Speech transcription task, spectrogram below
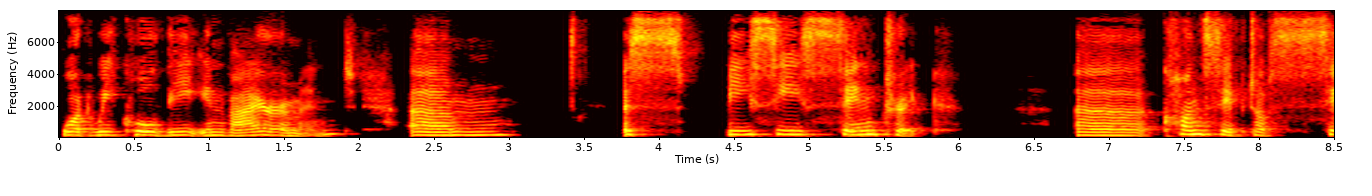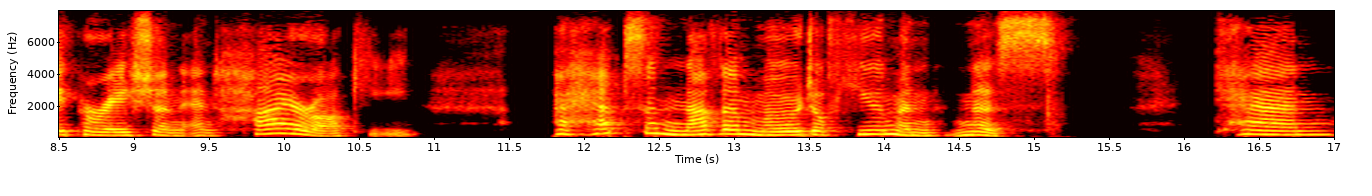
what we call the environment, um, a species centric uh, concept of separation and hierarchy, perhaps another mode of humanness can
